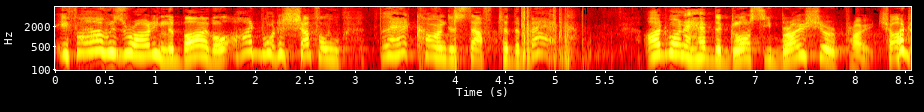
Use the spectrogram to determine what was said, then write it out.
if I was writing the Bible, I'd want to shuffle that kind of stuff to the back. I'd want to have the glossy brochure approach. I'd,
